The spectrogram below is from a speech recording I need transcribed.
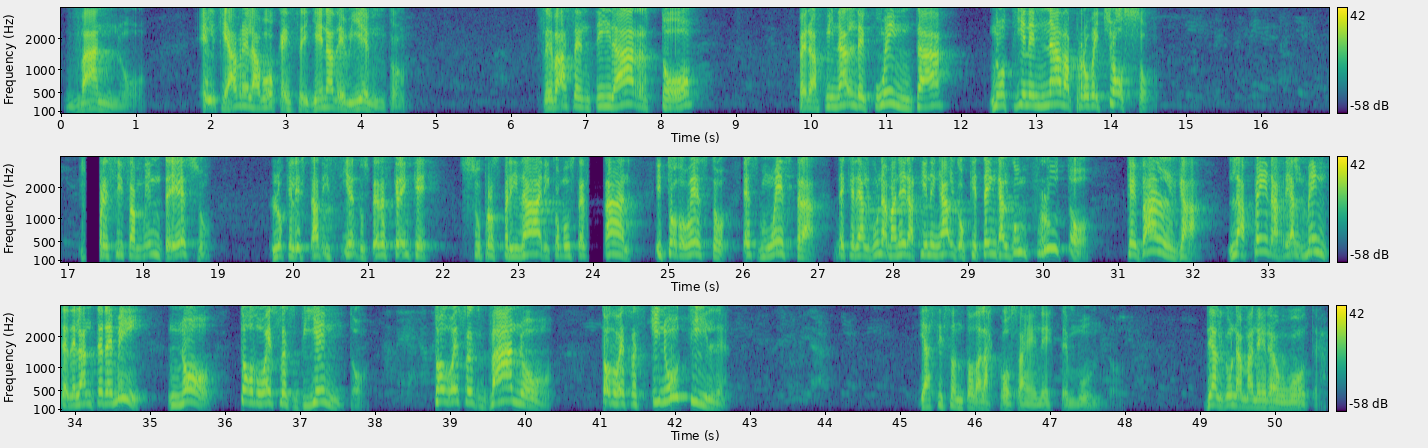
vano. El que abre la boca y se llena de viento se va a sentir harto, pero a final de cuenta no tiene nada provechoso. Y precisamente eso, lo que le está diciendo, ustedes creen que su prosperidad y cómo ustedes están. Y todo esto es muestra de que de alguna manera tienen algo que tenga algún fruto que valga la pena realmente delante de mí. No, todo eso es viento. Todo eso es vano. Todo eso es inútil. Y así son todas las cosas en este mundo. De alguna manera u otra.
